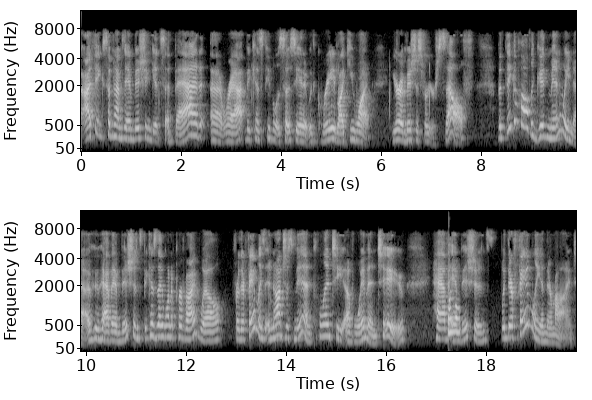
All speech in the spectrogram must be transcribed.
I think sometimes ambition gets a bad uh, rap because people associate it with greed, like you want, you're ambitious for yourself. But think of all the good men we know who have ambitions because they want to provide well for their families, and not just men, plenty of women too have Well- ambitions with their family in their mind.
